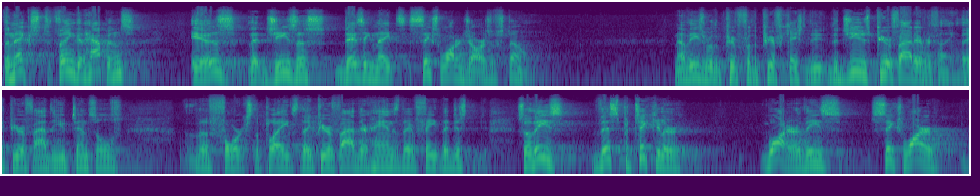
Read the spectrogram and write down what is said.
the next thing that happens is that Jesus designates six water jars of stone. Now, these were the, for the purification. The, the Jews purified everything. They purified the utensils, the forks, the plates. They purified their hands, their feet. They just so these this particular water, these six water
